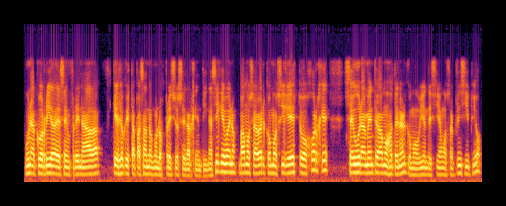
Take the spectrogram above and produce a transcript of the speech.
una corrida desenfrenada, que es lo que está pasando con los precios en Argentina. Así que bueno, vamos a ver cómo sigue esto, Jorge. Seguramente vamos a tener, como bien decíamos al principio,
